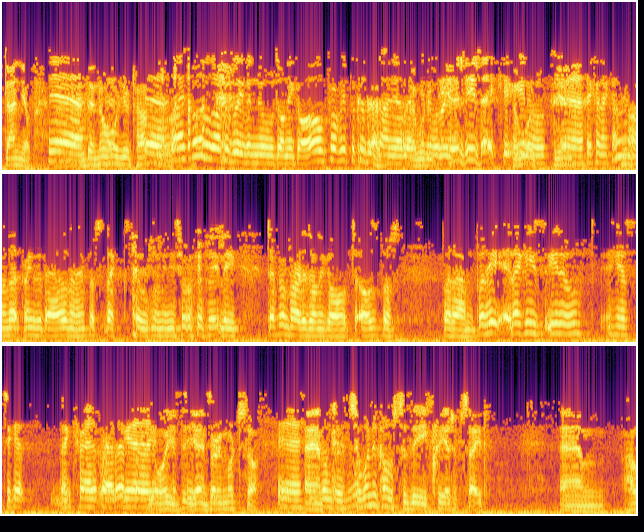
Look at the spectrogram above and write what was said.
Daniel, Yeah. and, and they know who you're talking Yeah, about. I suppose a lot of people even know Donegal probably because of Daniel. Like, I would you know, agree. really, like I you would, know, yeah. they're kind of like, oh, that rings a bell now. But like, so I mean, he's from a completely different part of Donegal to us, but. But um, but he like he's you know he has to get like Credit, credit. yeah. for- Oh, to- yeah, very much so. Yeah. Um, so when it comes to the creative side, um, how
